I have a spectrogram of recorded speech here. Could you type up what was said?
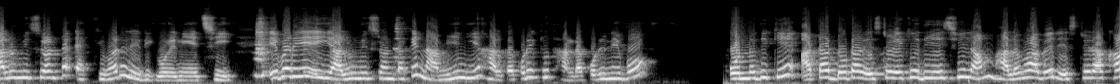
আলুর মিশ্রণটা একেবারে রেডি করে নিয়েছি। এবারে এই আলুর মিশ্রণটাকে নামিয়ে নিয়ে হালকা করে একটু ঠান্ডা করে নেব। অন্যদিকে আটার ডোটা রেস্টে রেখে দিয়েছিলাম। ভালোভাবে রেস্টে রাখা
